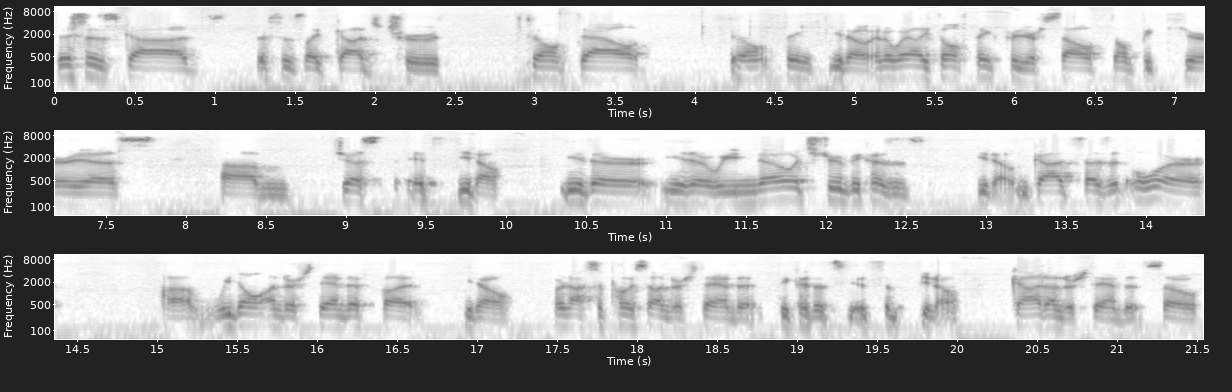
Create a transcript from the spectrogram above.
this is God's this is like God's truth don't doubt don't think you know in a way like don't think for yourself don't be curious um, just it's you know either either we know it's true because it's you know God says it or um, we don't understand it but you know we're not supposed to understand it because it's it's a, you know God understands it. So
